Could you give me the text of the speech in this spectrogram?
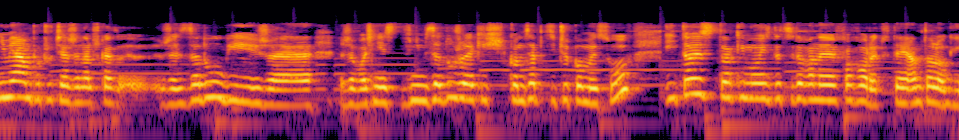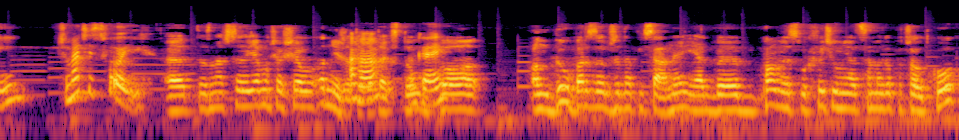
nie miałam poczucia, że na przykład, e, że jest za długi, że, że właśnie jest w nim za dużo jakichś koncepcji czy pomysłów i to jest taki mój zdecydowany faworyt w tej antologii. Czy macie swoich? E, to znaczy, ja musiał się odnieść do Aha, tego tekstu, okej. bo on był bardzo dobrze napisany, jakby pomysł chwycił mnie od samego początku,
